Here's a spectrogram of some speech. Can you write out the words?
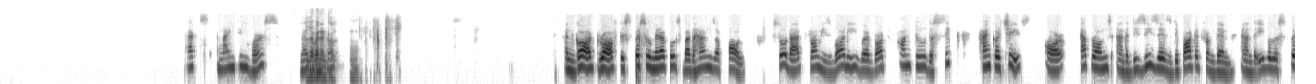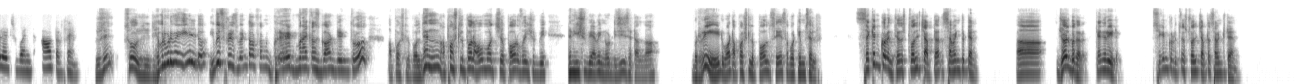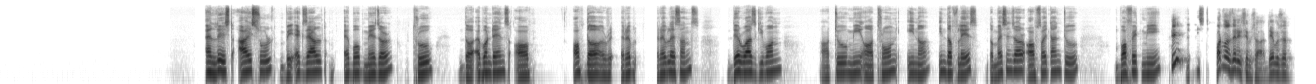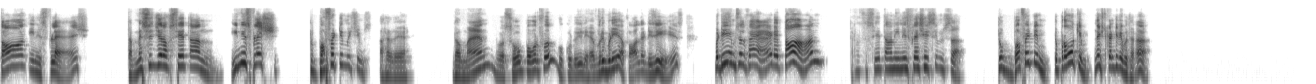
Acts 19, verse 11, 11 and and 12. 12. Mm. And God wrought special miracles by the hands of Paul, so that from his body were brought unto the sick handkerchiefs or aprons, and the diseases departed from them, and the evil spirits went out of them. You see? So everybody were healed. Evil spirits went out from him. Great miracles God did through Apostle Paul. Then Apostle Paul, how much powerful he should be. Then he should be having no disease at all now. But read what Apostle Paul says about himself. Second Corinthians 12 chapter 7 to 10. Uh, Joel brother, can you read? Second Corinthians 12 chapter 7 to 10. and lest I should be exalted above measure through the abundance of of the re- rev- revelations, there was given uh, to me a thrown in a, in the flesh, the messenger of Satan to buffet me, See, what was there it seems? uh, There was a thorn in his flesh, the messenger of Satan in his flesh to buffet him, it seems. The man was so powerful who could heal everybody of all the disease, but he himself had a thorn. That was the Satan in his flesh, it seems. uh, To buffet him, to provoke him. Next, continue with her. huh?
